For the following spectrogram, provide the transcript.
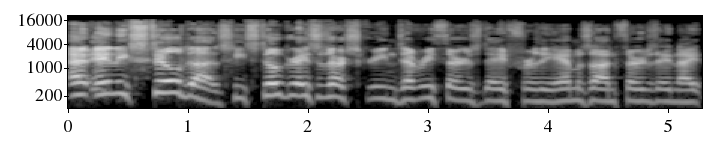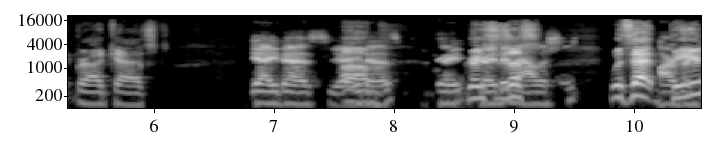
And, and he still does. He still graces our screens every Thursday for the Amazon Thursday night broadcast. yeah, he does. Yeah, Um, he does. Great, great us analysis. With that beard,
